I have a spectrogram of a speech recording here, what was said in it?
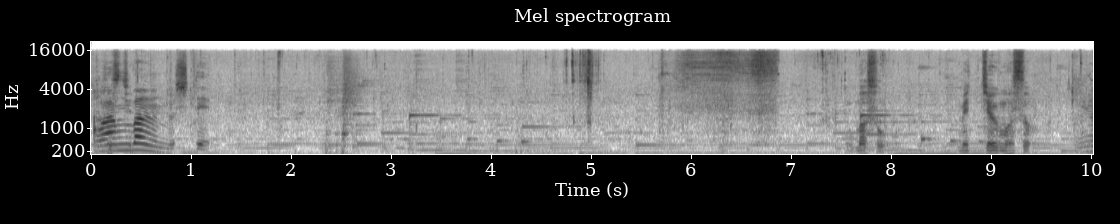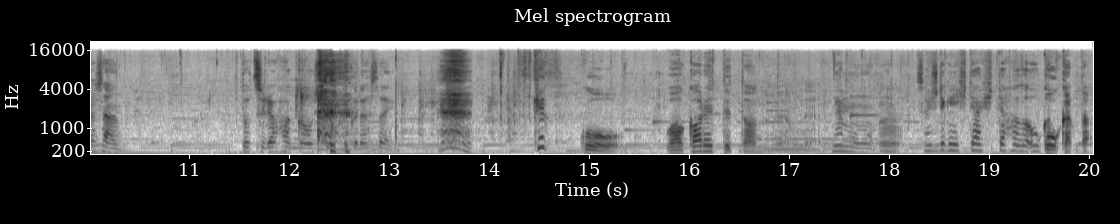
う ワンバウンドして。うまそう。めっちゃうまそう。皆さんどちら派か教えてください。結構分かれてたんだよね。でもうん。最終的にひたひた派が多かった。うん。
